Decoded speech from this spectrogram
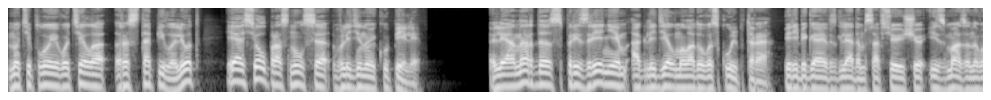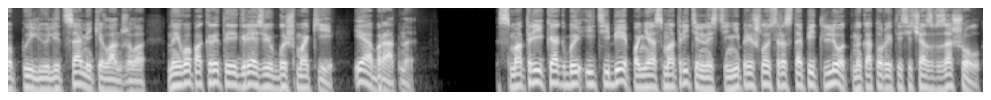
но тепло его тела растопило лед, и осел проснулся в ледяной купели. Леонардо с презрением оглядел молодого скульптора, перебегая взглядом со все еще измазанного пылью лица Микеланджело на его покрытые грязью башмаки и обратно. Смотри, как бы и тебе по неосмотрительности не пришлось растопить лед, на который ты сейчас взошел,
